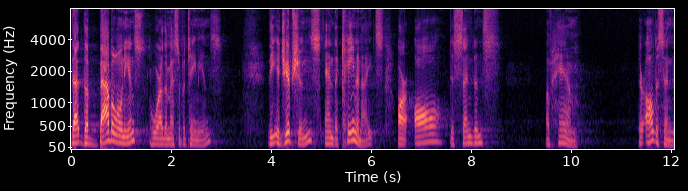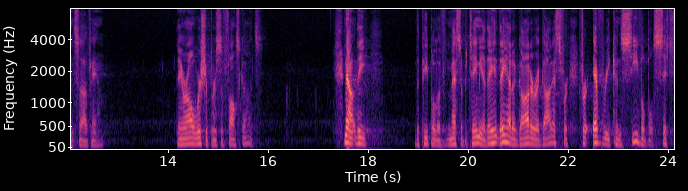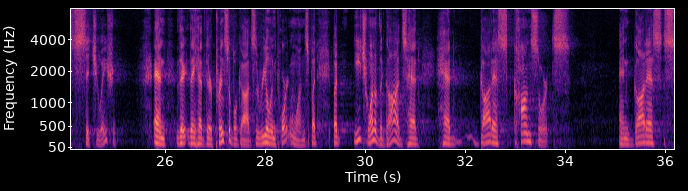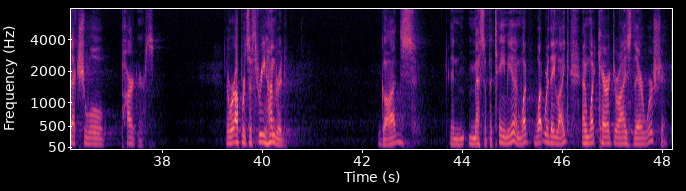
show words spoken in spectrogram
that the Babylonians, who are the Mesopotamians, the Egyptians, and the Canaanites are all descendants of Ham. They're all descendants of Ham. They are all worshippers of false gods. Now, the, the people of Mesopotamia, they, they had a god or a goddess for, for every conceivable situation. And they, they had their principal gods, the real important ones, but, but each one of the gods had, had goddess consorts and goddess sexual partners. There were upwards of 300 gods in Mesopotamia and what, what were they like and what characterized their worship.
